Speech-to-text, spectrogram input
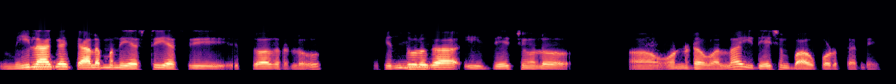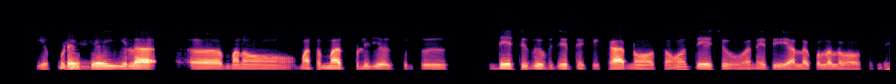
మీలాగే చాలా మంది ఎస్టీ ఎస్సీ సోదరులు హిందువులుగా ఈ దేశంలో ఉండటం వల్ల ఈ దేశం బాగుపడుతుంది ఎప్పుడైతే ఇలా మనం మత మార్పులు చేసుకుంటూ దేశ విభజనకి కారణం అవుతామో దేశం అనేది అల్లకొల్లం అవుతుంది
